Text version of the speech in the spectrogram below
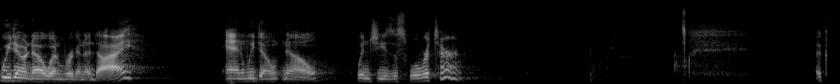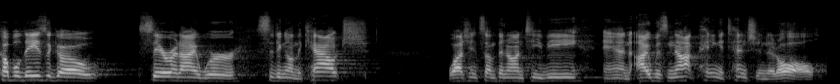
We don't know when we're going to die, and we don't know when Jesus will return. Couple days ago, Sarah and I were sitting on the couch watching something on TV, and I was not paying attention at all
